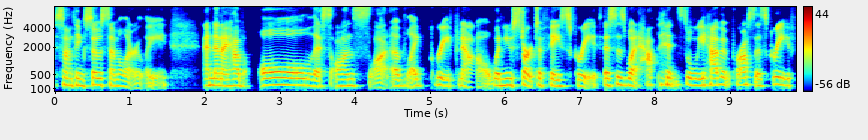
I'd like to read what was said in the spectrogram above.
something so similarly. And then I have all this onslaught of like grief now. When you start to face grief, this is what happens when we haven't processed grief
